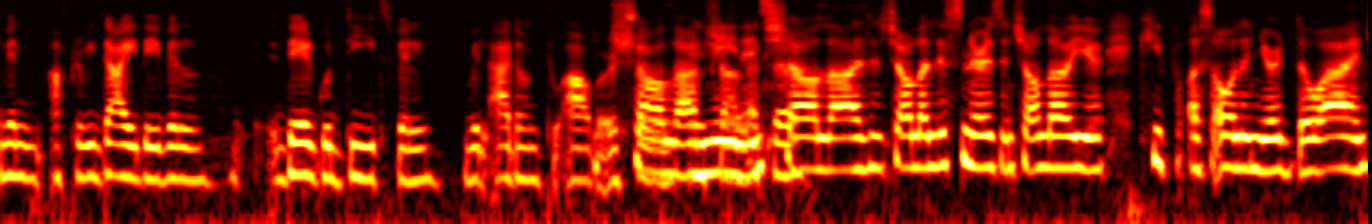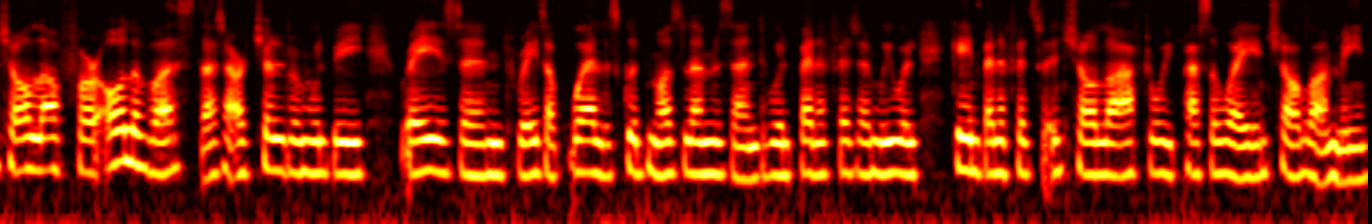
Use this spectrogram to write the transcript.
even after we die, they will their good deeds will will add on to ours. So, Inshallah, I mean, inshallah. So- inshallah, inshallah, listeners, inshallah, you keep us all in your dua, inshallah, for all of us that our children will be raised and raised up well as good Muslims and will benefit and we will gain benefits, inshallah, after we pass away, inshallah, I mean.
